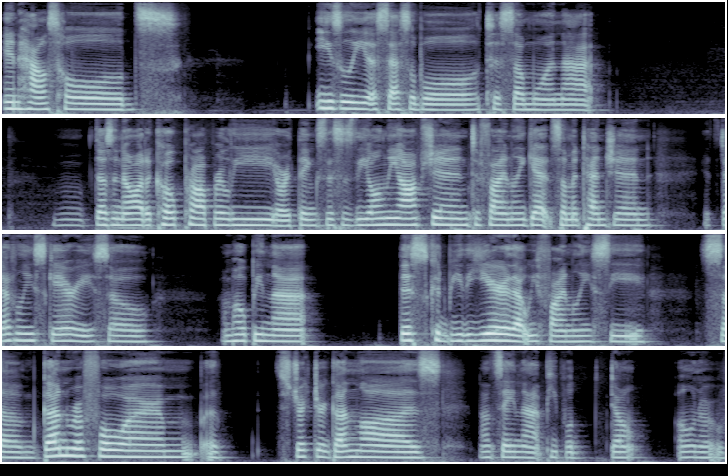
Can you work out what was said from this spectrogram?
in households easily accessible to someone that doesn't know how to cope properly or thinks this is the only option to finally get some attention. It's definitely scary. So I'm hoping that this could be the year that we finally see some gun reform, uh, stricter gun laws. Not saying that people don't own or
